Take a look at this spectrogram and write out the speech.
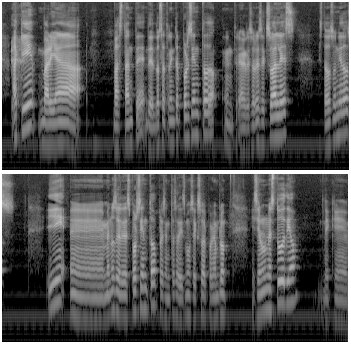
aquí varía bastante, del 2 al 30% entre agresores sexuales, Estados Unidos, y eh, menos del 10% presenta sadismo sexual. Por ejemplo, hicieron un estudio de que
